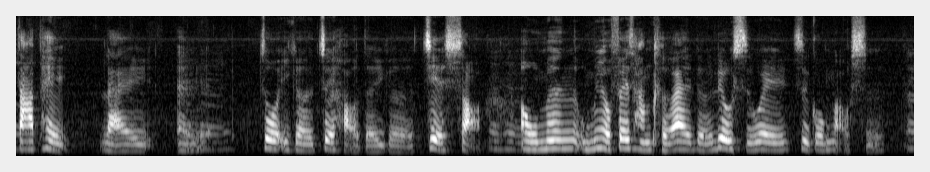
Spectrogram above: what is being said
搭配来呃。做一个最好的一个介绍。啊，我们我们有非常可爱的六十位志工老师，嗯，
